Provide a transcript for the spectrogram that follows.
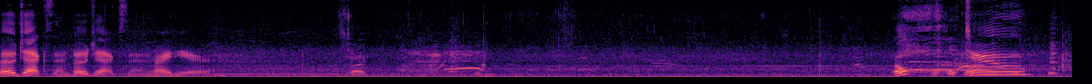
Bo Jackson. Bo Jackson. Right here. Strike. Oh, two.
